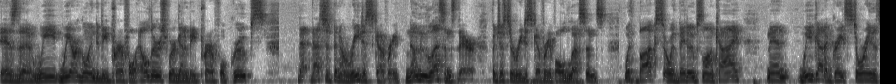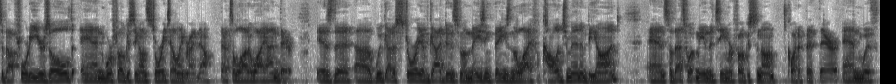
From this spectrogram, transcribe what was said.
is that we we are going to be prayerful elders, we're going to be prayerful groups. That, that's just been a rediscovery. No new lessons there, but just a rediscovery of old lessons. With Bucks or with Beta Upsilon Chi, man, we've got a great story that's about 40 years old, and we're focusing on storytelling right now. That's a lot of why I'm there, is that uh, we've got a story of God doing some amazing things in the life of college men and beyond. And so that's what me and the team are focusing on quite a bit there. And with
